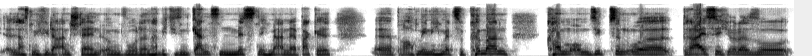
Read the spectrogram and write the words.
lass mich wieder anstellen irgendwo, dann habe ich diesen ganzen Mist nicht mehr an der Backe, äh, brauche mich nicht mehr zu kümmern, komme um 17.30 Uhr oder so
